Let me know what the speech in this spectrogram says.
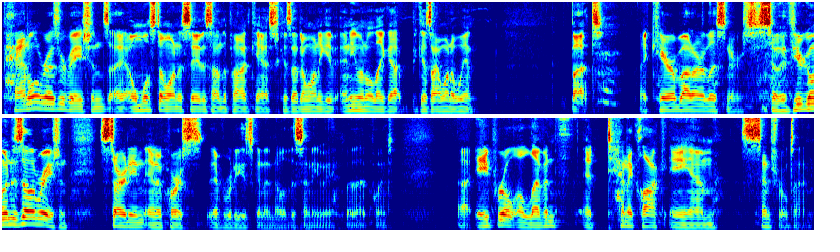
panel reservations, I almost don't want to say this on the podcast because I don't want to give anyone a leg up because I want to win. But I care about our listeners. So if you're going to celebration, starting, and of course, everybody is going to know this anyway by that point, uh, April 11th at 10 o'clock a.m. Central Time.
